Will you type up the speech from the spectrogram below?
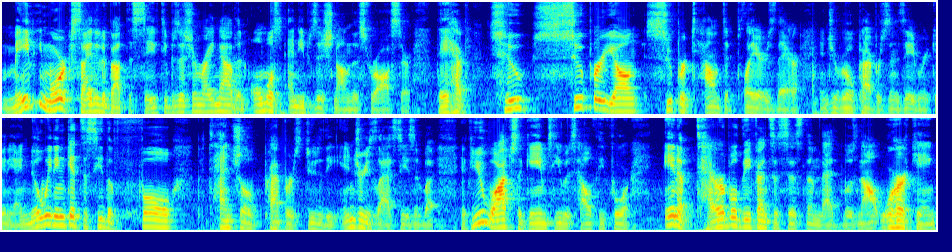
maybe more excited about the safety position right now than almost any position on this roster. They have two super young, super talented players there in Jabril Peppers and Xavier McKinney. I know we didn't get to see the full potential of Peppers due to the injuries last season, but if you watch the games he was healthy for in a terrible defensive system that was not working,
